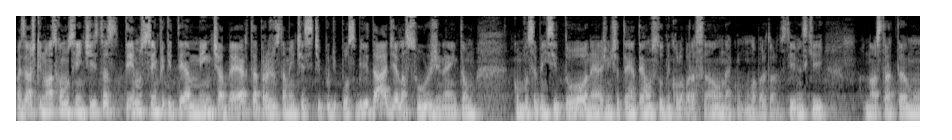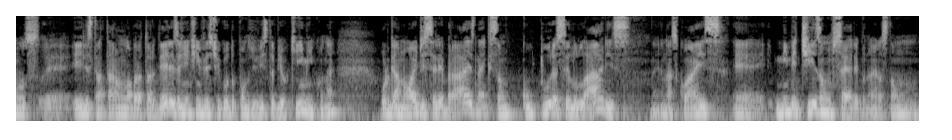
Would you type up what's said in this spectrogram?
Mas eu acho que nós como cientistas temos sempre que ter a mente aberta para justamente esse tipo de possibilidade, ela surge, né? Então, como você bem citou, né, a gente tem até um estudo em colaboração, né, com o laboratório do Stevens que nós tratamos, é, eles trataram no laboratório deles, a gente investigou do ponto de vista bioquímico, né? Organoides cerebrais, né, que são culturas celulares né, nas quais é, mimetizam um cérebro. Né, elas estão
